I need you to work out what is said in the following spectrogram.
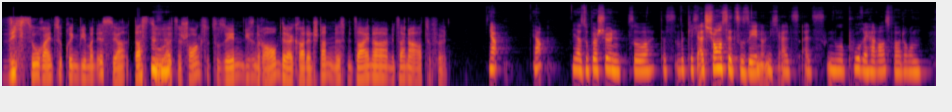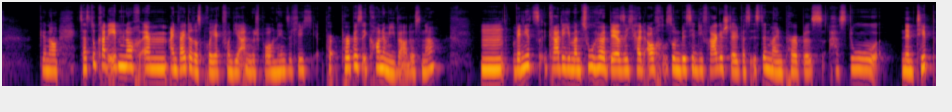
sich so reinzubringen, wie man ist, ja, das zu, Mhm. als eine Chance zu sehen, diesen Raum, der da gerade entstanden ist, mit seiner, mit seiner Art zu füllen. Ja, ja, ja, super schön, so das wirklich als Chance zu sehen und nicht als, als nur pure Herausforderung. Genau. Jetzt hast du gerade eben noch ähm, ein weiteres Projekt von dir angesprochen, hinsichtlich Pur Purpose Economy war das, ne? Hm, Wenn jetzt gerade jemand zuhört, der sich halt auch so ein bisschen die Frage stellt, was ist denn mein Purpose? Hast du einen Tipp,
